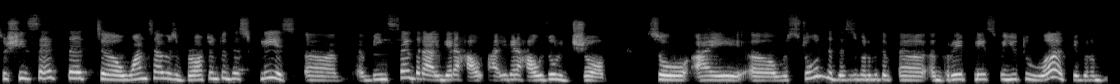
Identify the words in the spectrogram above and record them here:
So she said that uh, once I was brought into this place, uh, being said that I'll get a house, I'll get a household job. So I uh, was told that this is going to be the, uh, a great place for you to work. You're going to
